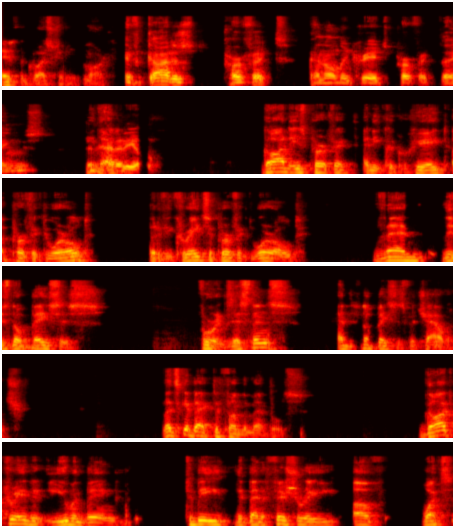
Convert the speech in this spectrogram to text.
ask the question, Mark? If God is perfect and only creates perfect things, then how did he? God is perfect and he could create a perfect world. But if he creates a perfect world, then there's no basis for existence and there's no basis for challenge. Let's get back to fundamentals. God created a human being to be the beneficiary of what's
